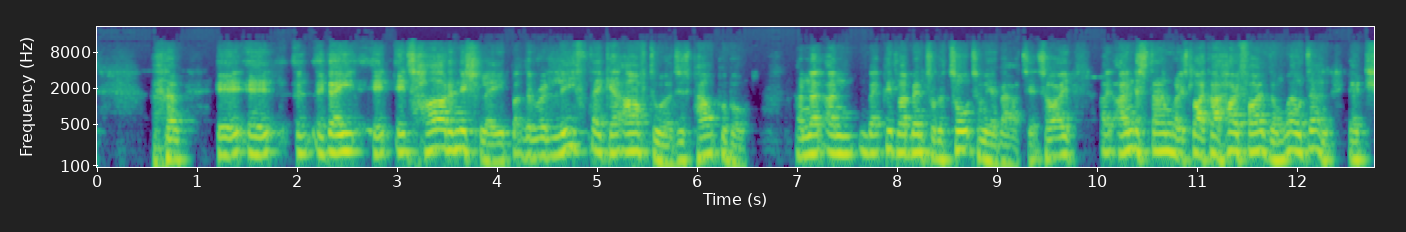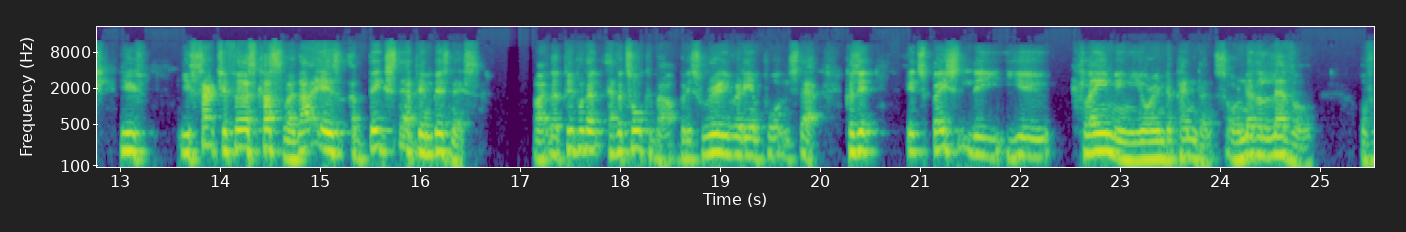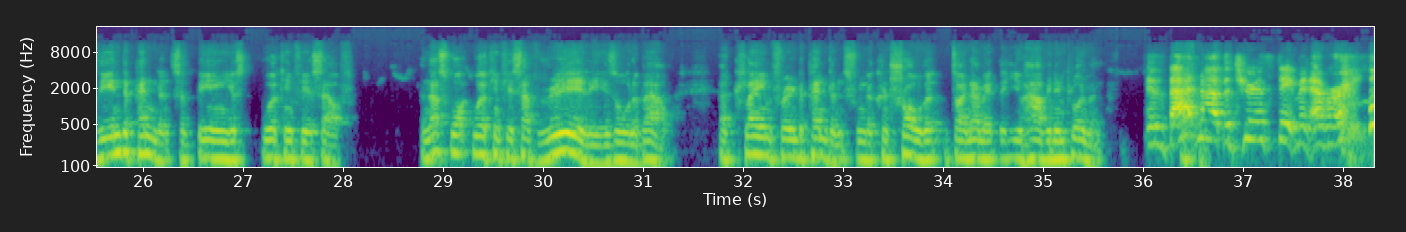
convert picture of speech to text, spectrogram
Um, it, it, they, it, it's hard initially, but the relief they get afterwards is palpable and, and people I've mentored have talked to me about it. So I, I understand what it's like. I high five them. Well done. You know, you've you've sacked your first customer. That is a big step in business, right? That people don't ever talk about, but it's really really important step because it it's basically you claiming your independence or another level of the independence of being just working for yourself. And that's what working for yourself really is all about. A claim for independence from the control that dynamic that you have in employment. Is that not the truest statement ever?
